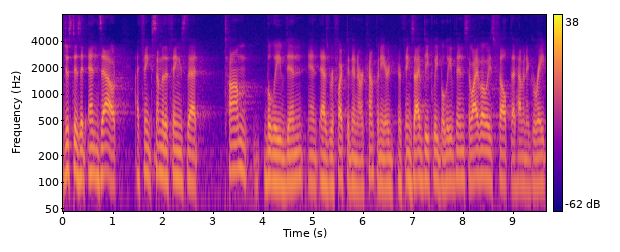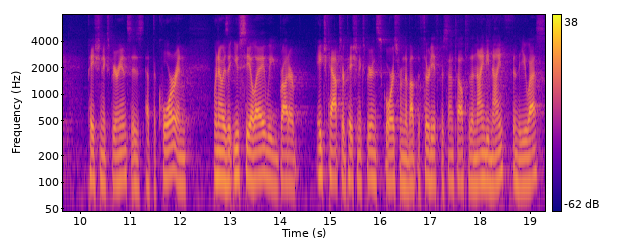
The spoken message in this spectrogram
just as it ends out, I think some of the things that Tom believed in, and as reflected in our company, are, are, things I've deeply believed in. So I've always felt that having a great patient experience is at the core. And when I was at UCLA, we brought our HCAHPS, our patient experience scores, from about the 30th percentile to the 99th in the US.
